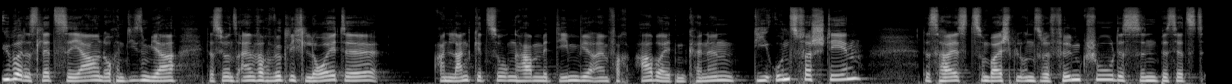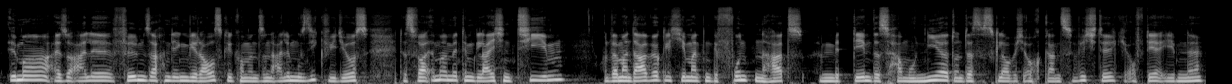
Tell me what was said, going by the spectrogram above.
über das letzte Jahr und auch in diesem Jahr, dass wir uns einfach wirklich Leute an Land gezogen haben, mit dem wir einfach arbeiten können, die uns verstehen. Das heißt zum Beispiel unsere Filmcrew, das sind bis jetzt immer, also alle Filmsachen, die irgendwie rausgekommen sind, alle Musikvideos, das war immer mit dem gleichen Team. Und wenn man da wirklich jemanden gefunden hat, mit dem das harmoniert, und das ist, glaube ich, auch ganz wichtig auf der Ebene,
